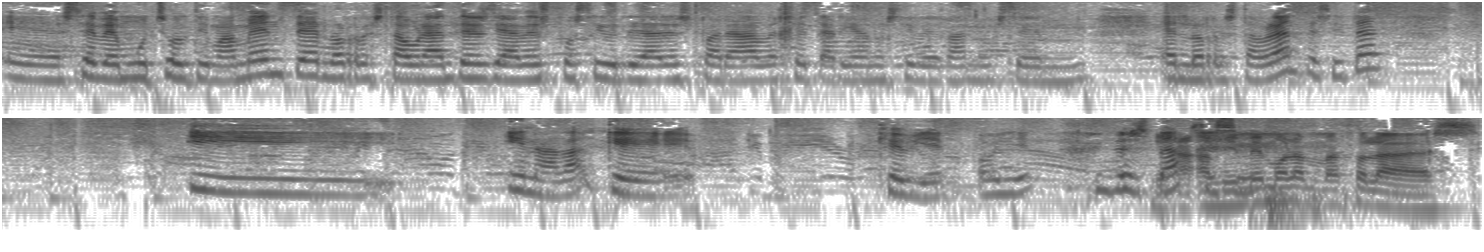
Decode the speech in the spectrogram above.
eh, se ve mucho últimamente. En los restaurantes ya ves posibilidades para vegetarianos y veganos en, en los restaurantes y tal. Y, y nada, que, que bien, oye, ya está. A, mí me molan mazo las,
